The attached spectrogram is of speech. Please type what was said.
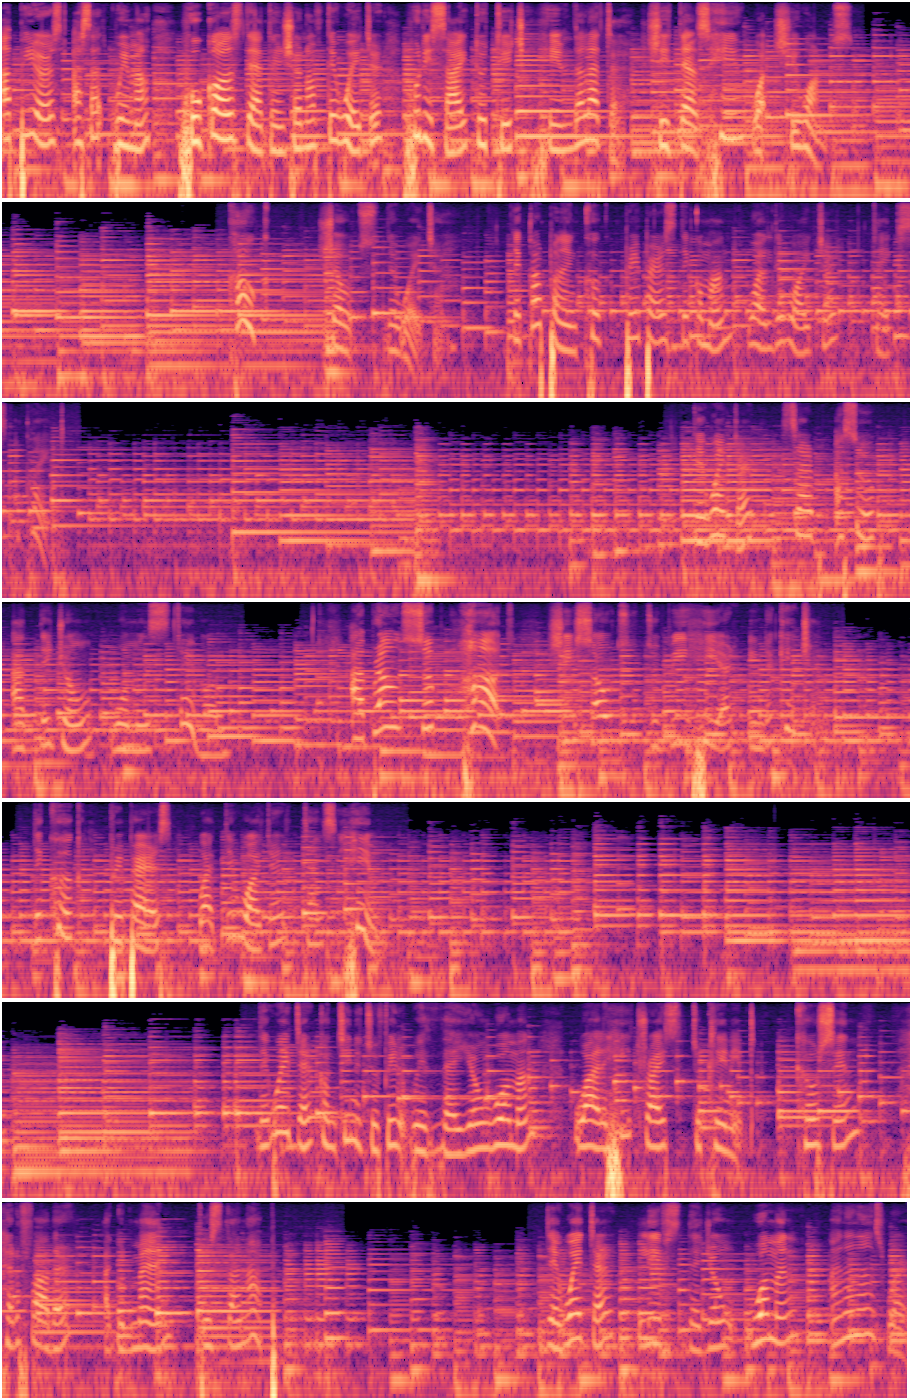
appears as a woman who calls the attention of the waiter who decides to teach him the letter. She tells him what she wants. Coke, shows the waiter. The corpulent cook prepares the command while the waiter takes a plate. The waiter serves a soup at the young woman's table. A brown soup hot! She shouts to be here in the kitchen. The cook prepares what the waiter tells him. The waiter continues to feed with the young woman while he tries to clean it, causing her father, a good man, to stand up. The waiter leaves the young woman an unanswered.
